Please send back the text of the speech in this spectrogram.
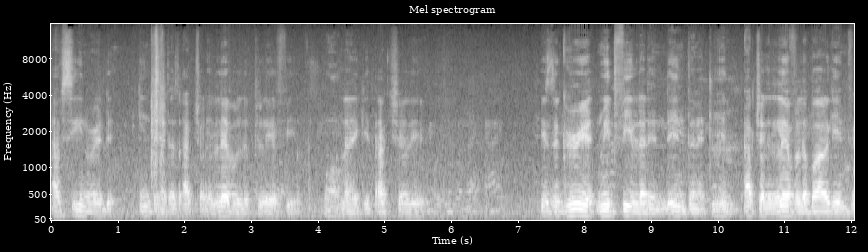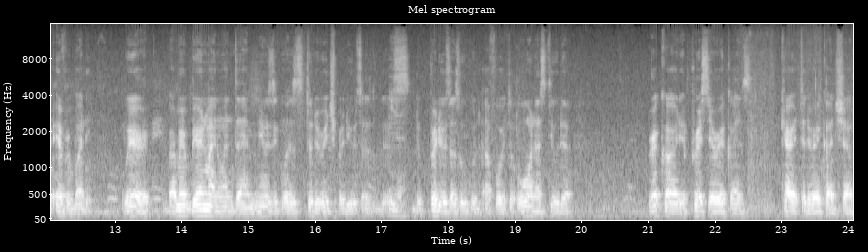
I've seen where the internet has actually leveled the play field. Wow. Like it actually is a great midfielder in the internet. It actually leveled the ball game for everybody. Where, I remember, bear in mind one time, music was to the rich producers, the, Yeah. the producers who could afford to own a studio, record your press your records, carry it to the record shop,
